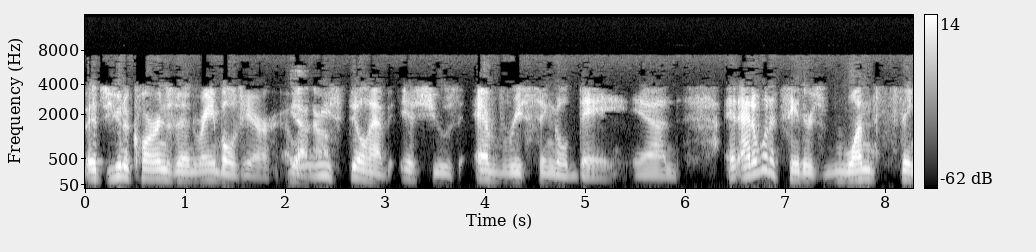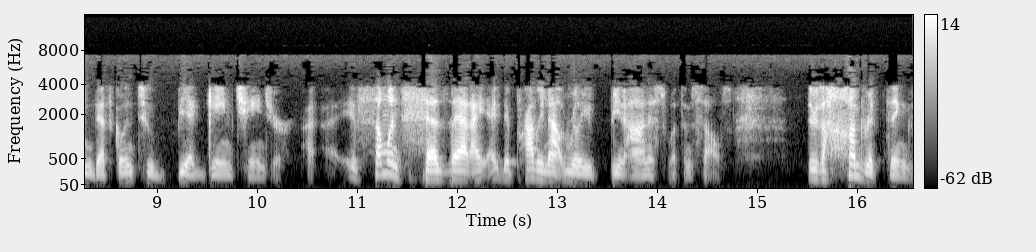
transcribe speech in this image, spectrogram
it's unicorns and rainbows here. Yeah. We still have issues every single day. And, and I don't want to say there's one thing that's going to be a game changer. If someone says that, I, I, they're probably not really being honest with themselves. There's a hundred things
